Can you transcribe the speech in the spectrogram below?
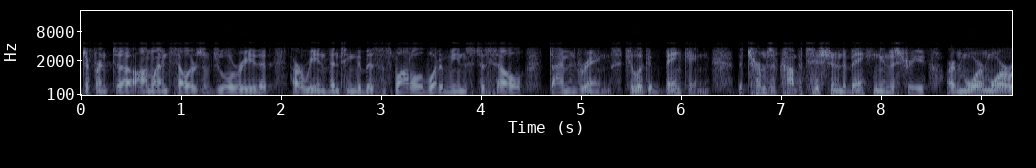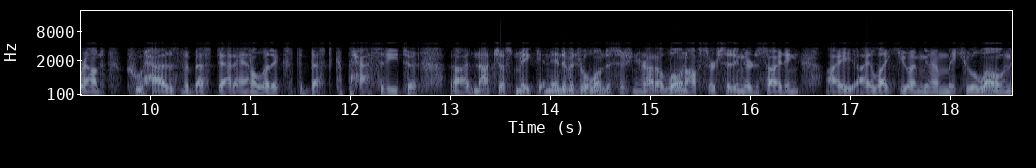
different uh, online sellers of jewelry that are reinventing the business model of what it means to sell diamond rings. If you look at banking, the terms of competition in the banking industry are more and more around who has the best data analytics, the best capacity to uh, not just make an individual loan decision. You're not a loan officer sitting there deciding, I, I like you, I'm going to make you a loan.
